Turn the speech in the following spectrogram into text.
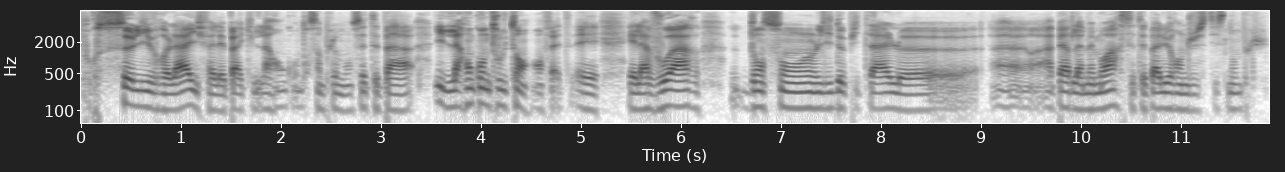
pour ce livre-là, il fallait pas qu'il la rencontre simplement. C'était pas, il la rencontre tout le temps en fait, et, et la voir dans son lit d'hôpital à, perdre la mémoire, c'était pas lui rendre justice non plus.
